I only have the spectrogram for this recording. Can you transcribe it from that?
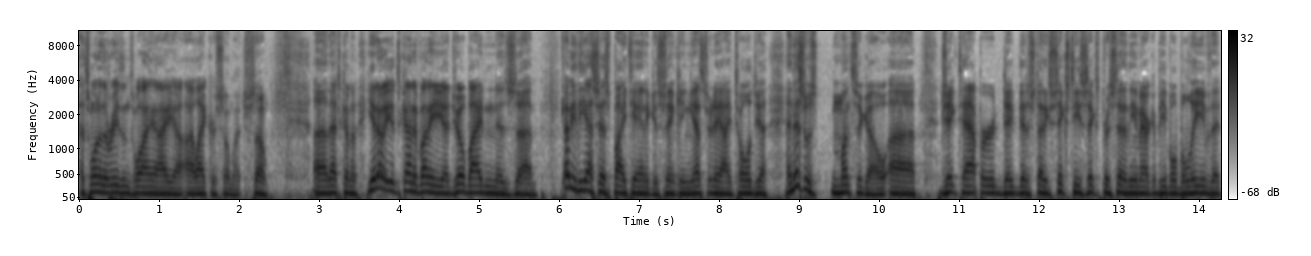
That's one of the reasons why I uh, I like her so much. So. Uh, that's coming. You know, it's kind of funny. Uh, Joe Biden is. Uh, I mean, the SS Titanic is sinking. Yesterday, I told you, and this was months ago. Uh, Jake Tapper did, did a study. Sixty-six percent of the American people believe that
